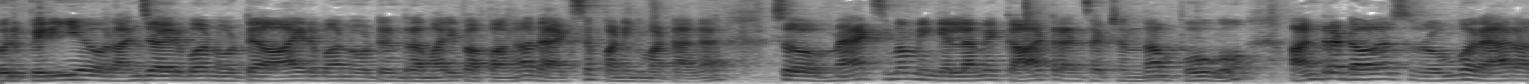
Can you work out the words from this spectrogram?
ஒரு பெரிய ஒரு அஞ்சாயிரம் ரூபாய் நோட்டு ஆயிரரூபா நோட்டுன்ற மாதிரி பார்ப்பாங்க. அதை அக்செப்ட் பண்ணிக்க மாட்டாங்க. ஸோ மேக்ஸிமம் இங்கே எல்லாமே கார்ட் டிரான்சாக்ஷன் தான் போகும். ஹண்ட்ரட் டாலர்ஸ் ரொம்ப ரேராக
